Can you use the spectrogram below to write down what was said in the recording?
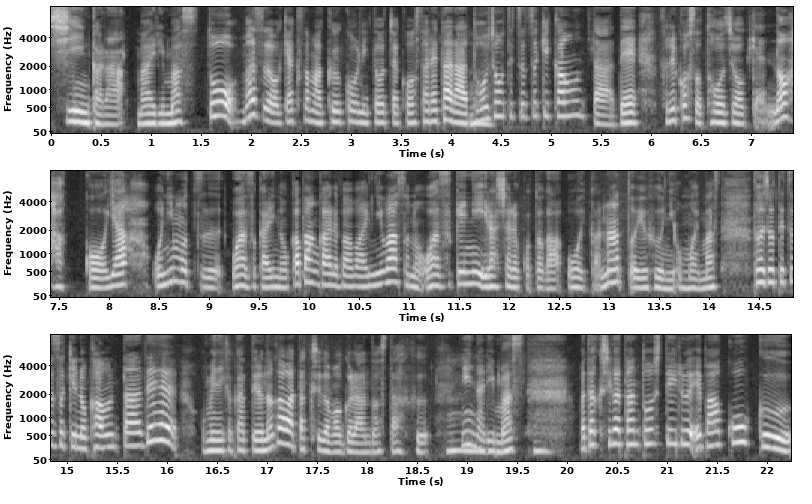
シーンから参りますとまずお客様空港に到着をされたら搭乗手続きカウンターで、それこそ搭乗券の発行やお荷物お預かりのおカバンがある場合にはそのお預けにいらっしゃることが多いかなというふうに思います。搭乗手続きのカウンターでお目にかかっているのが私どもグランドスタッフになります、うん。うん、私が担当しているエバー航空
